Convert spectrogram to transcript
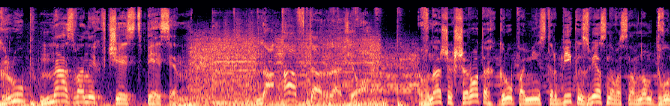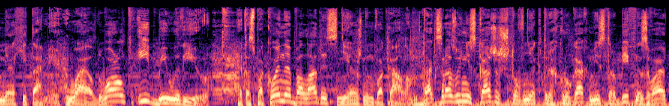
групп, названных в честь песен. На Авторадио. В наших широтах группа Mr. Big известна в основном двумя хитами «Wild World» и «Be With You». Это спокойные баллады с нежным вокалом. Так сразу не скажешь, что в некоторых кругах Mr. Big называют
